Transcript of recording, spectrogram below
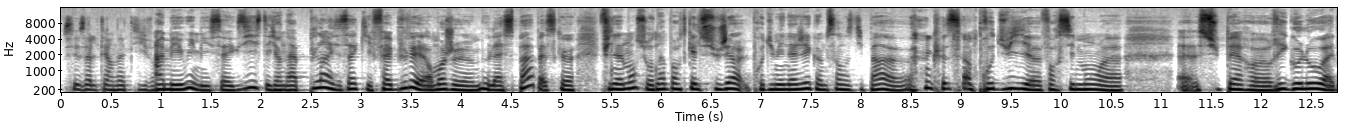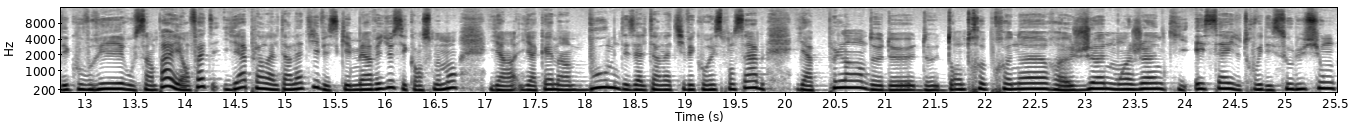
ces alternatives. Ah mais oui, mais ça existe et il y en a plein et c'est ça qui est fabuleux. Alors moi, je me lasse pas parce que finalement, sur n'importe quel sujet, le produit ménager comme ça, on se dit pas euh, que c'est un produit euh, forcément euh, euh, super euh, rigolo à découvrir ou sympa. Et en fait, il y a plein d'alternatives. Et ce qui est merveilleux, c'est qu'en ce moment, il y, a, y, a, quand même un boom des alternatives éco-responsables. Il y a plein d'entrepreneurs, de, de, jeunes, moins jeunes, qui essayent de trouver des solutions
